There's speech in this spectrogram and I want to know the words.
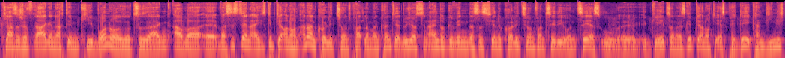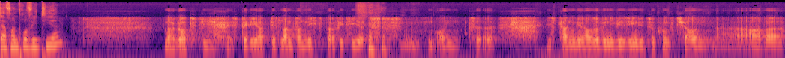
Klassische Frage nach dem Key Bono sozusagen. Aber äh, was ist denn eigentlich? Es gibt ja auch noch einen anderen Koalitionspartner. Man könnte ja durchaus den Eindruck gewinnen, dass es hier eine Koalition von CDU und CSU äh, geht, sondern es gibt ja auch noch die SPD. Kann die nicht davon profitieren? Na Gott, die SPD hat bislang von nichts profitiert. Und äh, ich kann genauso wenig wie Sie in die Zukunft schauen. Aber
